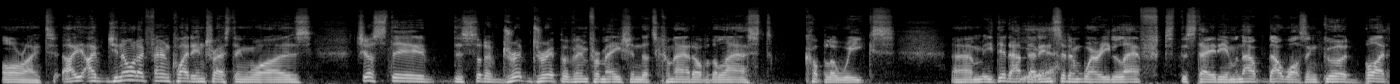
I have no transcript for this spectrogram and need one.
All right. I, I do you know what I found quite interesting was just the the sort of drip drip of information that's come out over the last couple of weeks. Um, he did have that Yeah. incident where he left the stadium, and that that wasn't good. But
